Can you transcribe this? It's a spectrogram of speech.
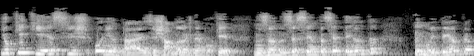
E o que que esses orientais e xamãs, né? Porque nos anos 60, 70, 80,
